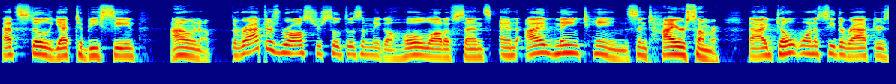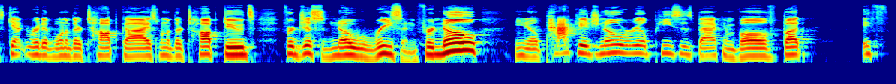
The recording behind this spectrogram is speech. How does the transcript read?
that's still yet to be seen. I don't know. The Raptors roster still doesn't make a whole lot of sense, and I've maintained this entire summer that I don't want to see the Raptors get rid of one of their top guys, one of their top dudes, for just no reason, for no, you know, package, no real pieces back involved. But if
